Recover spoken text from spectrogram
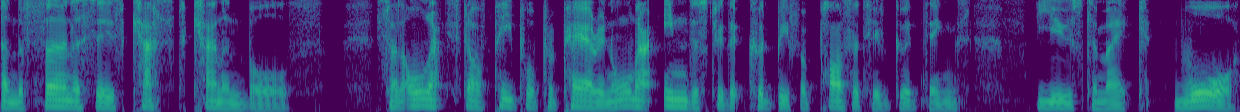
and the furnaces cast cannonballs. So, all that stuff, people preparing, all that industry that could be for positive, good things, used to make war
